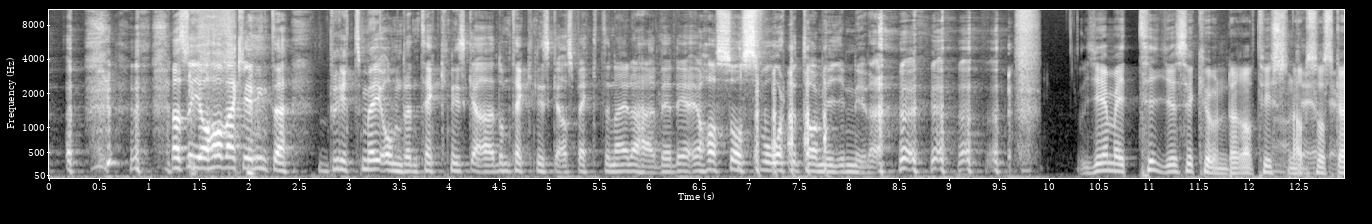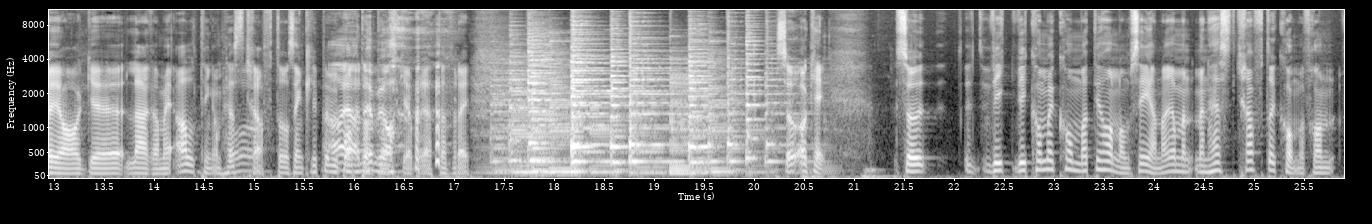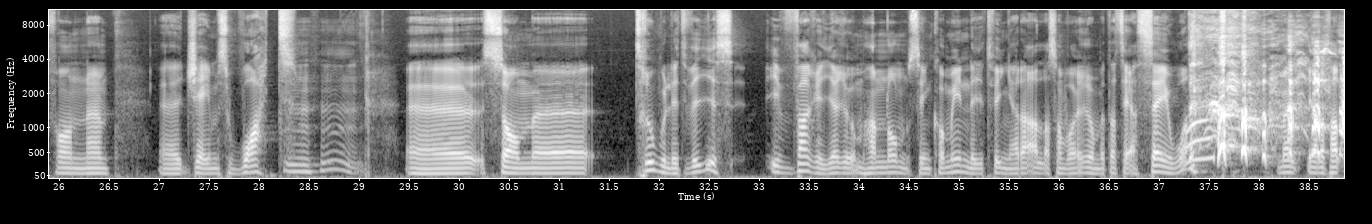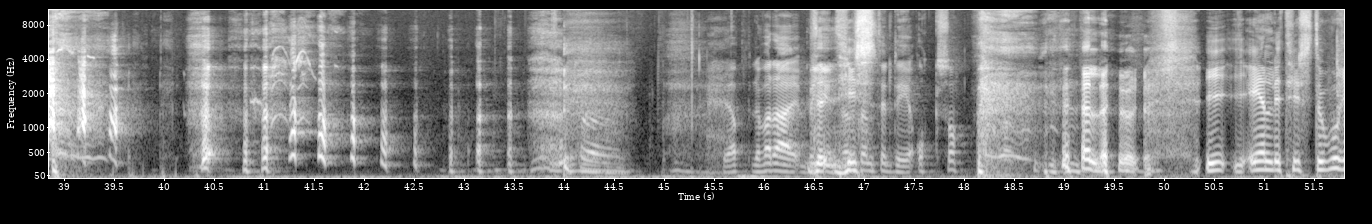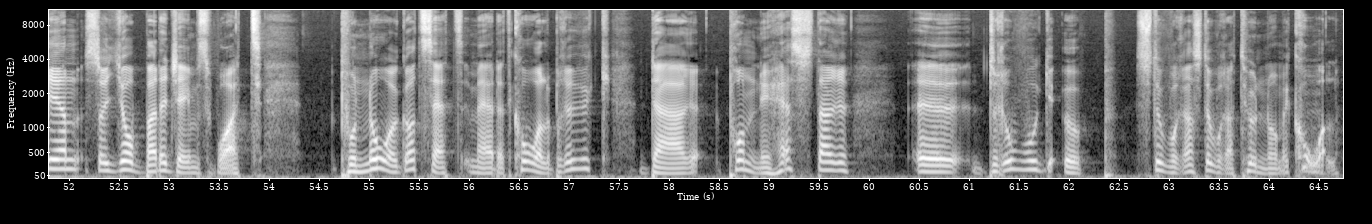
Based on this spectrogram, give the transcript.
Alltså jag har verkligen inte brytt mig om den tekniska, de tekniska aspekterna i det här. Det, det, jag har så svårt att ta mig in i det. Ge mig 10 sekunder av tystnad Okej, så ska jag eh, lära mig allting om hästkrafter och sen klipper vi Ja, ja, bort det är att bra. jag ska berätta för dig. Så okej, så vi, vi kommer komma till honom senare, men, men hästkrafter kommer från, från eh, eh, James Watt, Mhm. eh, som eh, troligtvis i varje rum han någonsin kom in i tvingade alla som var i rummet att säga 'Say what?' Men i alla fall. Japp, det var där begynnelsen till det också. Eller hur? I, enligt historien så jobbade James Watt på något sätt med ett kolbruk där ponnyhästar eh, drog upp stora, stora tunnor med kol.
